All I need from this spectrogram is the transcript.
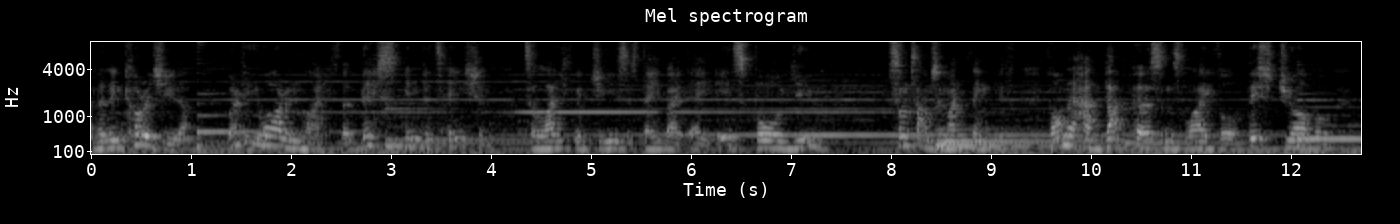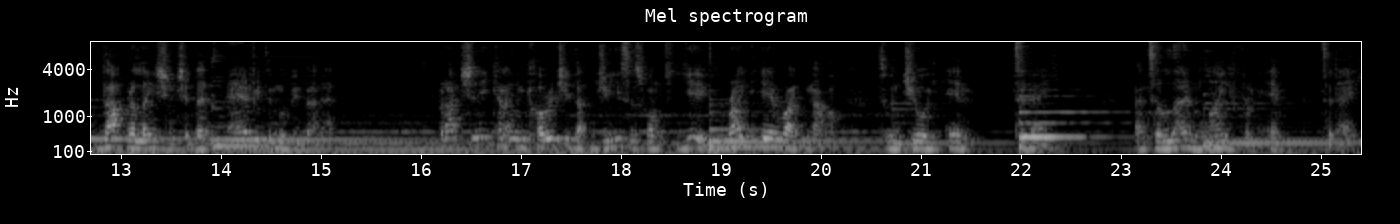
And I'd encourage you that wherever you are in life, that this invitation to life with Jesus day by day is for you. Sometimes we might think if, if only I had that person's life or this job or that relationship, then everything would be better. But actually, can I encourage you that Jesus wants you, right here, right now, to enjoy Him today and to learn life from Him today.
